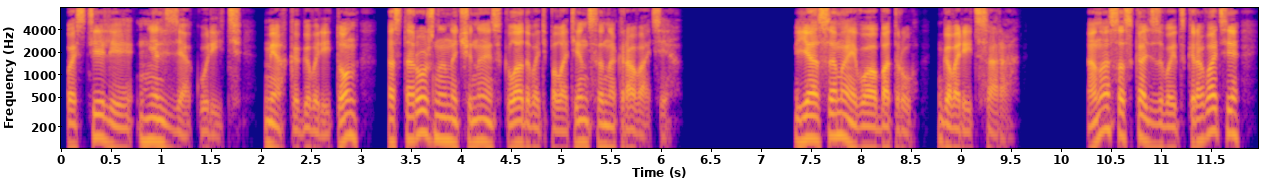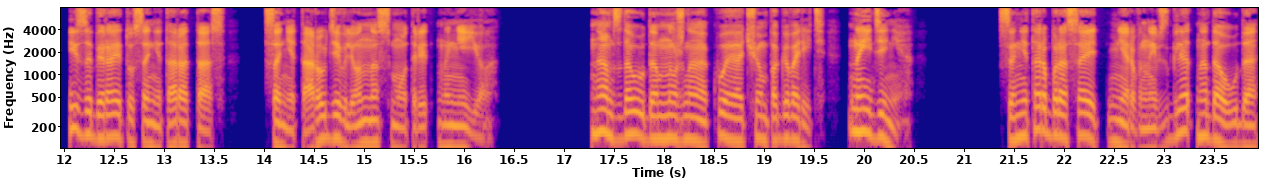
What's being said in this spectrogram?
В постели нельзя курить, мягко говорит он, осторожно начиная складывать полотенце на кровати. «Я сама его оботру», — говорит Сара. Она соскальзывает с кровати и забирает у санитара таз. Санитар удивленно смотрит на нее. «Нам с Даудом нужно кое о чем поговорить, наедине». Санитар бросает нервный взгляд на Дауда,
